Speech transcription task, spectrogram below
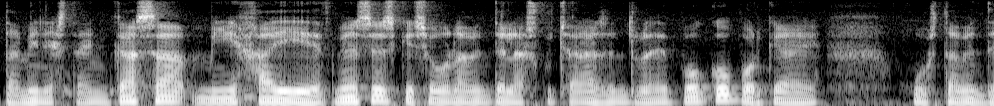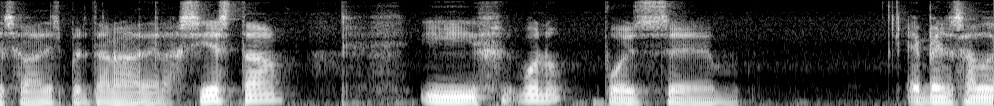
también está en casa, mi hija de 10 meses, que seguramente la escucharás dentro de poco porque justamente se va a despertar a la de la siesta. Y bueno, pues eh, he pensado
